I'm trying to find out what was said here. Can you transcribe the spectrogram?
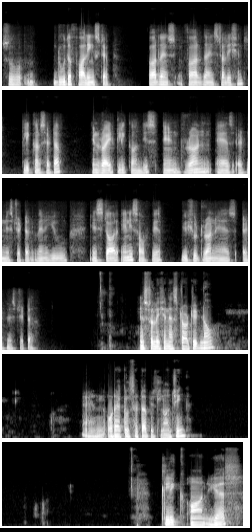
So do the following step. For the for the installation click on setup and right click on this and run as administrator. When you install any software you should run as administrator. Installation has started now. And oracle setup is launching. Click on yes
